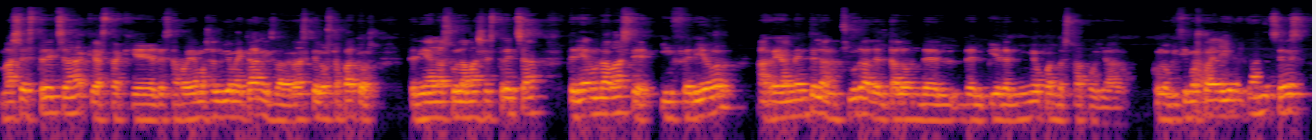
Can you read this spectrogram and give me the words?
más estrecha, que hasta que desarrollamos el biomecánico, la verdad es que los zapatos tenían la suela más estrecha, tenían una base inferior a realmente la anchura del talón del, pie del niño cuando está apoyado. Con lo que hicimos con el biomecánico es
